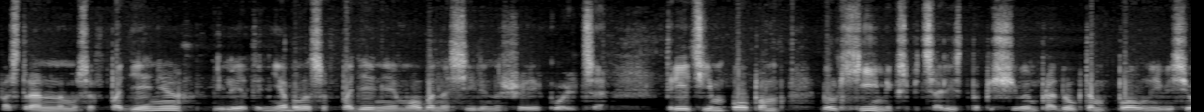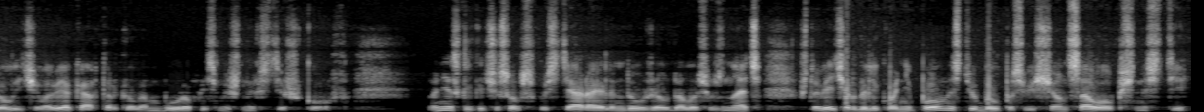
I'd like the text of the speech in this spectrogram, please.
По странному совпадению, или это не было совпадением, оба носили на шее кольца. Третьим опом был химик, специалист по пищевым продуктам, полный веселый человек, автор каламбуров и смешных стишков. Но несколько часов спустя Райленду уже удалось узнать, что вечер далеко не полностью был посвящен сообщности.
